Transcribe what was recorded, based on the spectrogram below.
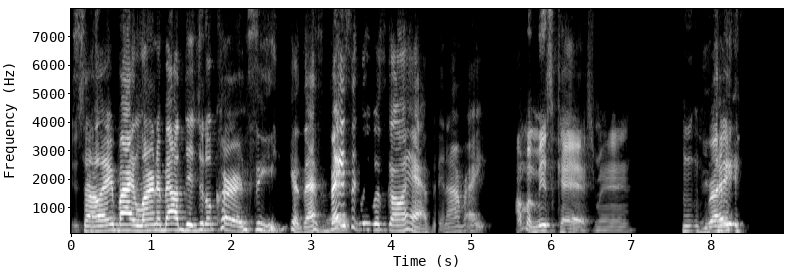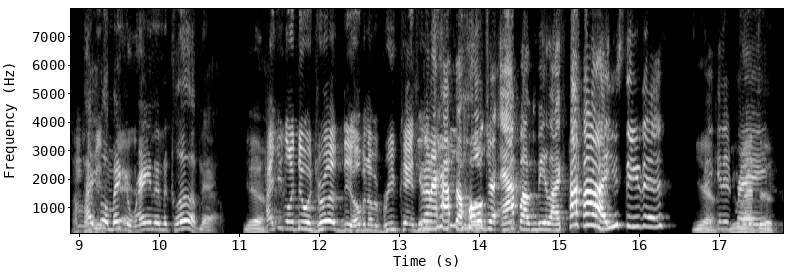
it's- So it's- everybody learn about digital currency because that's Right. basically what's gonna happen. All right. I'm a miss cash, man. right? I'm How you gonna make it rain in the club now? Yeah. How you gonna do a drug deal? Open up a briefcase. You're gonna have to hold your app up and be like, haha, you see this? Yeah. Making it You gonna have to rain.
